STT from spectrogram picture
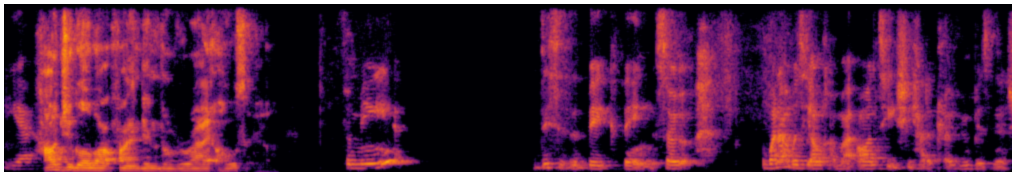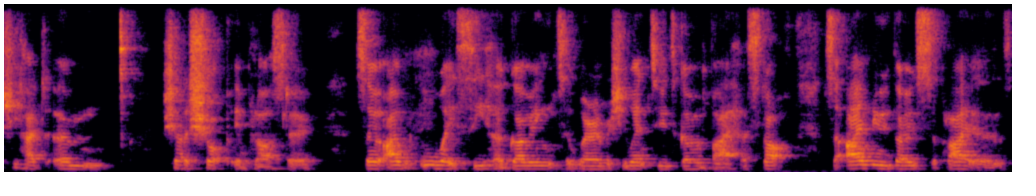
Yeah. How do you go about finding the right wholesaler? For me, this is a big thing. So when I was younger, my auntie, she had a clothing business. She had um she had a shop in Plaistow. So I would always see her going to wherever she went to to go and buy her stuff. So I knew those suppliers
